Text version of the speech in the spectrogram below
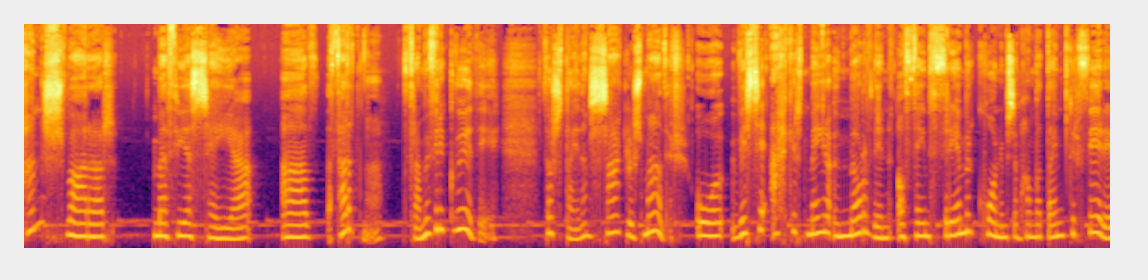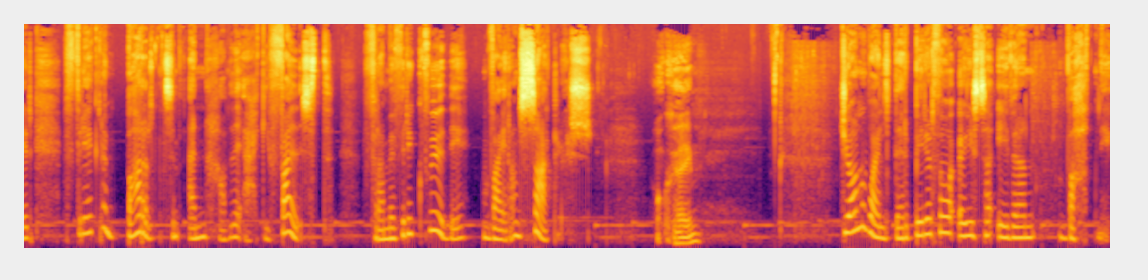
hann svarar með því að segja að þarna frammi fyrir Guði þá stæði hann saklaus maður og vissi ekkert meira um morðin á þeim þremur konum sem hann var dæmdur fyrir frekar en barn sem enn hafði ekki fæðst. Frammi fyrir Guði væri hann saklaus. Ok, John Wilder byrjar þó að auðsa yfir hann vatni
